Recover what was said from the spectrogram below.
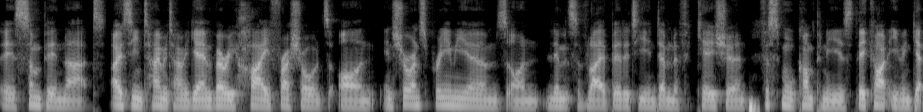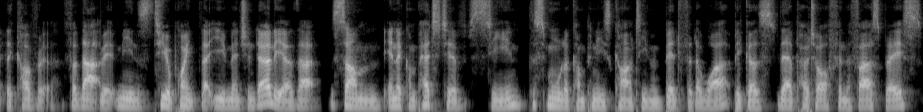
It's something that I've seen time and time again very high thresholds on insurance premiums, on limits of liability, indemnification. For small companies, they can't even get the cover for that. It means, to your point that you mentioned earlier, that some in a competitive scene, the smaller companies can't even bid for the work because they're put off in the first place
